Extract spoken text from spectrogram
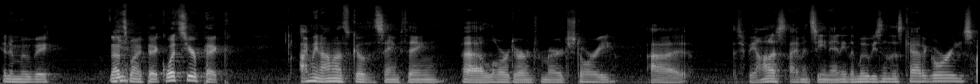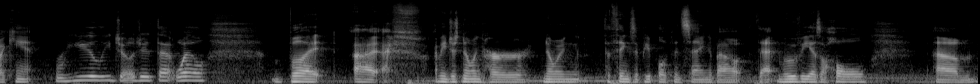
in a movie. That's Yeah. my pick. What's your pick? I mean, I'm going to go with the same thing. Uh, Laura Dern for Marriage Story. Uh, to be honest, I haven't seen any of the movies in this category, so I can't really judge it that well. But uh, I mean, just knowing her, knowing the things that people have been saying about that movie as a whole, um,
